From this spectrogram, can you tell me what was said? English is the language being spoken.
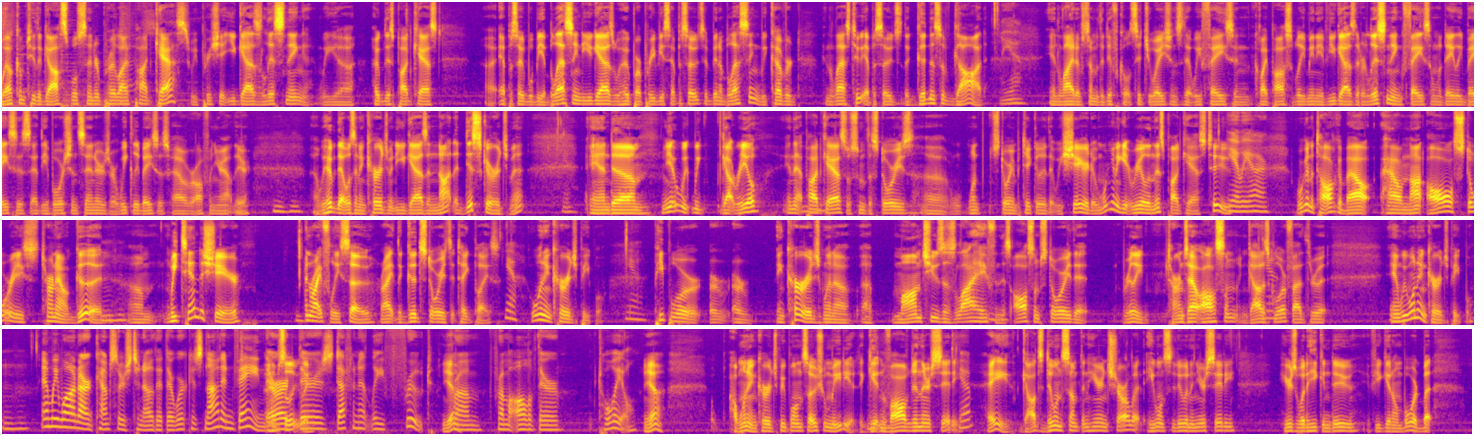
Welcome to the Gospel Center Pro Life Podcast. We appreciate you guys listening. We uh, hope this podcast uh, episode will be a blessing to you guys. We hope our previous episodes have been a blessing. We covered in the last two episodes the goodness of God. Yeah. in light of some of the difficult situations that we face, and quite possibly many of you guys that are listening face on a daily basis at the abortion centers or weekly basis, however often you're out there. Uh, we hope that was an encouragement to you guys and not a discouragement. And um, yeah, we, we got real in that podcast with some of the stories. Uh, one story in particular that we shared, and we're going to get real in this podcast too Yeah, we are. we're going to talk about how not all stories turn out good. Mm-hmm. Um, we tend to share, and rightfully so, right, the good stories that take place. Yeah. We want to encourage people. Yeah. People are, are, are encouraged when a, a mom chooses life Mm-hmm. and this awesome story that really turns out awesome and God is Yeah. glorified through it. And we want to encourage people. And we want our counselors to know that their work is not in vain. There Absolutely. are there is definitely fruit Yeah. from from all of their toil. Yeah. I want to encourage people on social media to get involved in their city. Mm-hmm. Yep. Hey, God's doing something here in Charlotte. He wants to do it in your city. Here's what He can do if you get on board. But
